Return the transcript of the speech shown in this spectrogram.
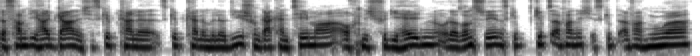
das haben die halt gar nicht. Es gibt keine, es gibt keine Melodie, schon gar kein Thema, auch nicht für die Helden oder sonst wen. Es gibt, gibt's einfach nicht. Es gibt einfach nur,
